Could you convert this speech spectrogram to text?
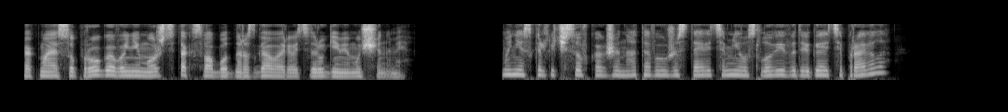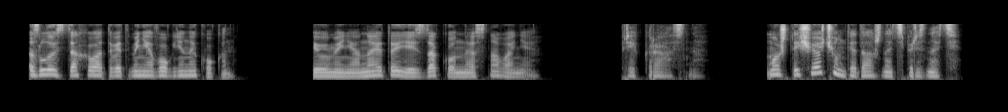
Как моя супруга, вы не можете так свободно разговаривать с другими мужчинами. Мы несколько часов как женаты, а вы уже ставите мне условия и выдвигаете правила? Злость захватывает меня в огненный кокон. И у меня на это есть законные основания. Прекрасно. Может, еще о чем ты должна теперь знать?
